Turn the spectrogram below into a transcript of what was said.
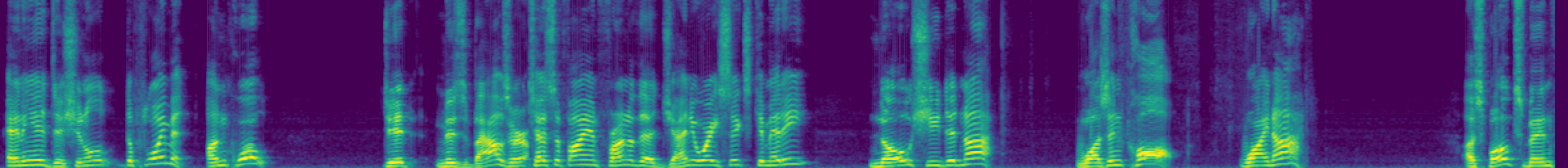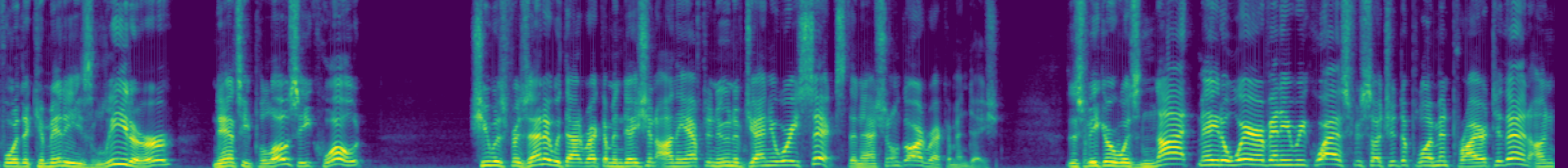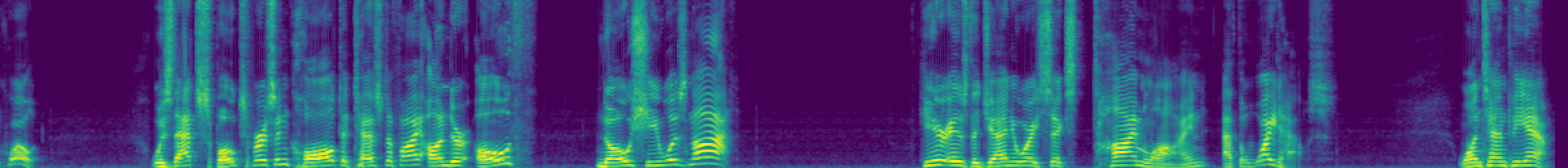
any additional deployment, unquote. Did Ms. Bowser testify in front of the January 6th committee? No, she did not. Wasn't called. Why not? A spokesman for the committee's leader, Nancy Pelosi, quote, she was presented with that recommendation on the afternoon of January 6th, the National Guard recommendation. The Speaker was not made aware of any request for such a deployment prior to then, unquote. Was that spokesperson called to testify under oath? No, she was not. Here is the January 6th timeline at the White House. 1:10 p.m.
